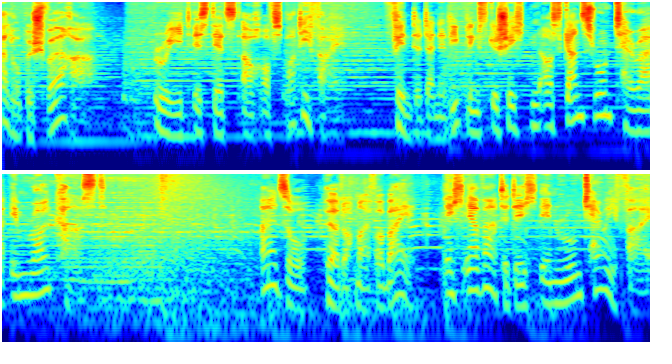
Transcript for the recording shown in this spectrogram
Hallo Beschwörer! Read ist jetzt auch auf Spotify. Finde deine Lieblingsgeschichten aus ganz Runeterra im Rollcast. Also, hör doch mal vorbei. Ich erwarte dich in Runeterrify.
